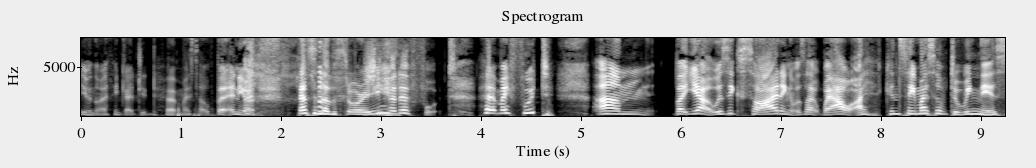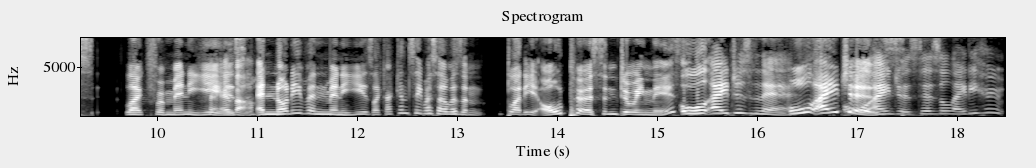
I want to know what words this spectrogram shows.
even though i think i did hurt myself but anyway that's another story She hurt her foot. hurt my foot. Um, but yeah, it was exciting. It was like, wow, I can see myself doing this like for many years Forever. and not even many years. Like I can see myself as a bloody old person doing this. All ages there. All ages. All ages. There's a lady who.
